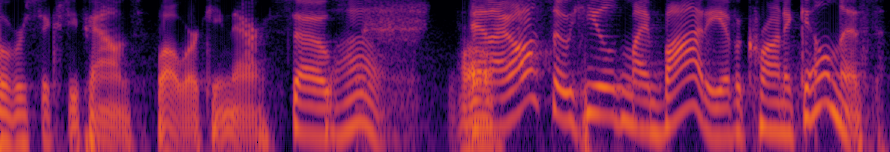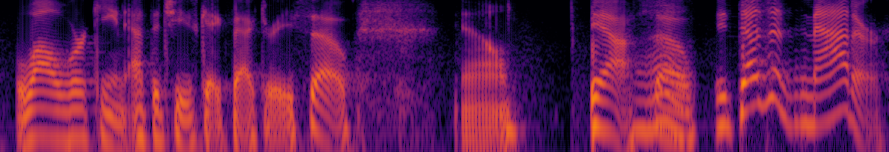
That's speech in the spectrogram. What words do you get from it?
over 60 pounds while working there. So, wow. Wow. and I also healed my body of a chronic illness while working at the Cheesecake Factory. So, you know, yeah. Wow. So it doesn't matter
